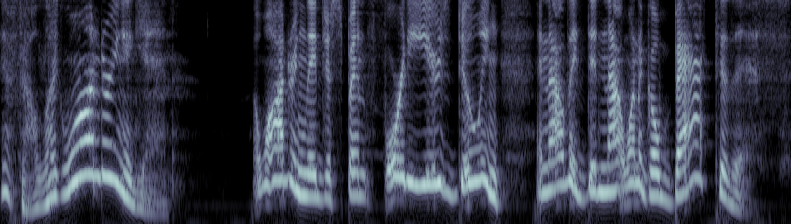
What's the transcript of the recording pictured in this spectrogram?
it felt like wandering again. A wandering they'd just spent 40 years doing, and now they did not want to go back to this.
